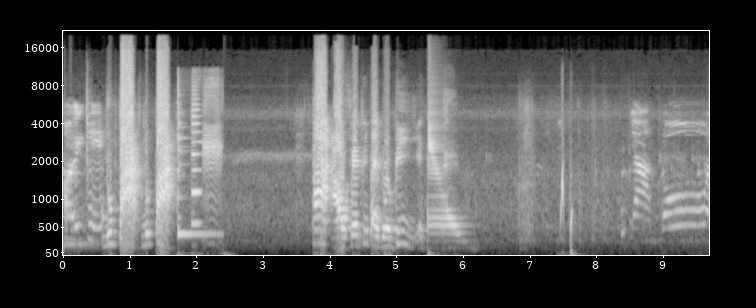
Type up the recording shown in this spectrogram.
ขออีกทีดูปากดูปากถ้าเอาเฟซพี่ไปโดนพี่ยิงอยากโดน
